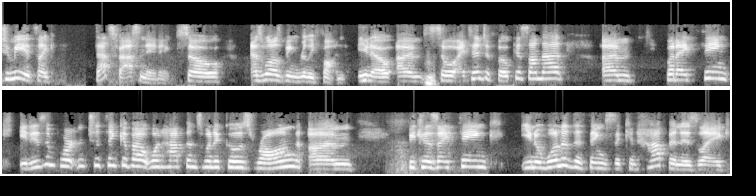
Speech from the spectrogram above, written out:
to me it's like that's fascinating so as well as being really fun you know um, hmm. so i tend to focus on that um, but i think it is important to think about what happens when it goes wrong um, because i think you know one of the things that can happen is like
